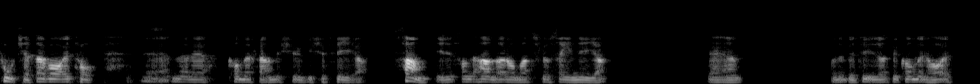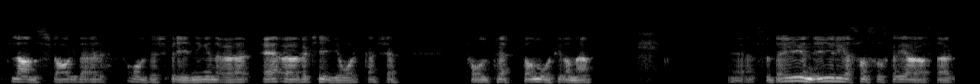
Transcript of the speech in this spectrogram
fortsätta vara i topp när det kommer fram i 2024. Samtidigt som det handlar om att slussa in nya. Och det betyder att vi kommer ha ett landslag där åldersspridningen är, är över 10 år, kanske 12-13 år till och med. Eh, så det är ju en ny resa som ska göras där.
